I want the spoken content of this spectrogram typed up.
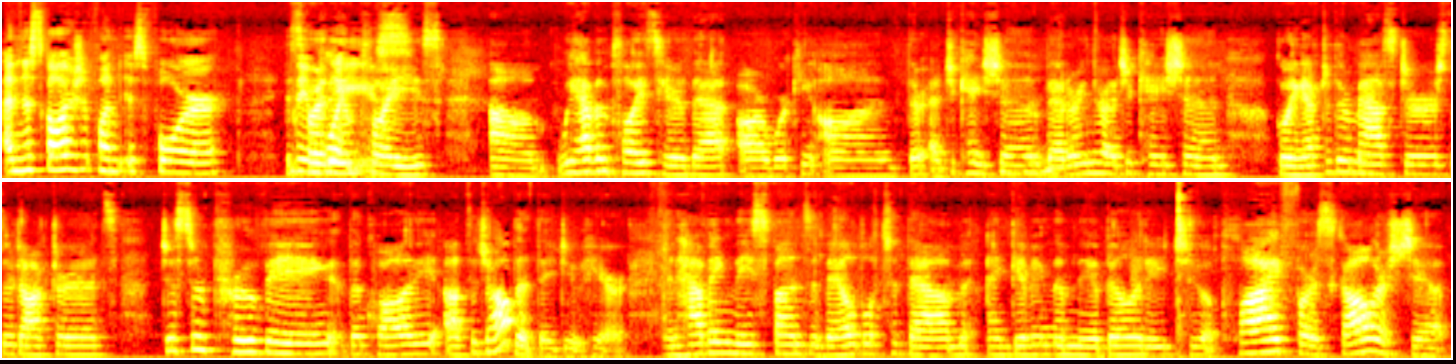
and the scholarship fund is for The for employees. the employees. Um, we have employees here that are working on their education, Mhm. bettering their education, going after their masters, their doctorates, just improving the quality of the job that they do here. And having these funds available to them and giving them the ability to apply for a scholarship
